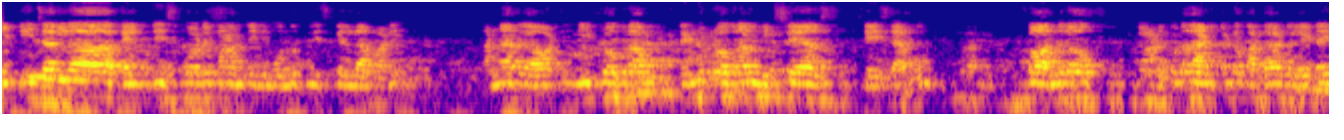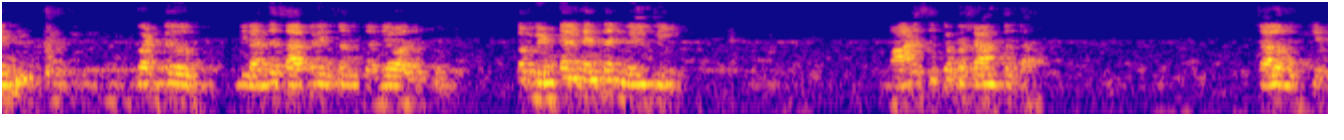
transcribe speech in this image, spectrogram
ఈ టీచర్ల హెల్ప్ తీసుకొని మనం దీన్ని ముందుకు తీసుకెళ్దామని అన్నారు కాబట్టి ఈ ప్రోగ్రామ్ రెండు ప్రోగ్రామ్ మిక్స్ చేశాము. సో అందులో అనుకున్న దానికంటే ఒక అర్ధగంట లేట్ అయింది. బట్ మీరందరూ సహకరించినందుకు ధన్యవాదాలు. So mental health and wellbeing మానసిక ప్రశాంతత చాలా ముఖ్యం.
